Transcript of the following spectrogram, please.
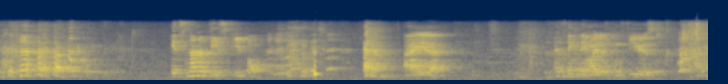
it's none of these people. I, uh, I think they might have confused.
